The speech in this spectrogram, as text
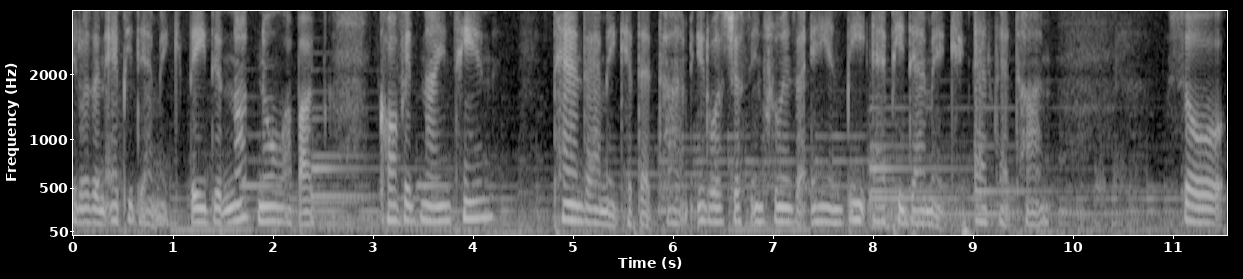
It was an epidemic. They did not know about COVID 19 pandemic at that time. It was just influenza A and B epidemic at that time. So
